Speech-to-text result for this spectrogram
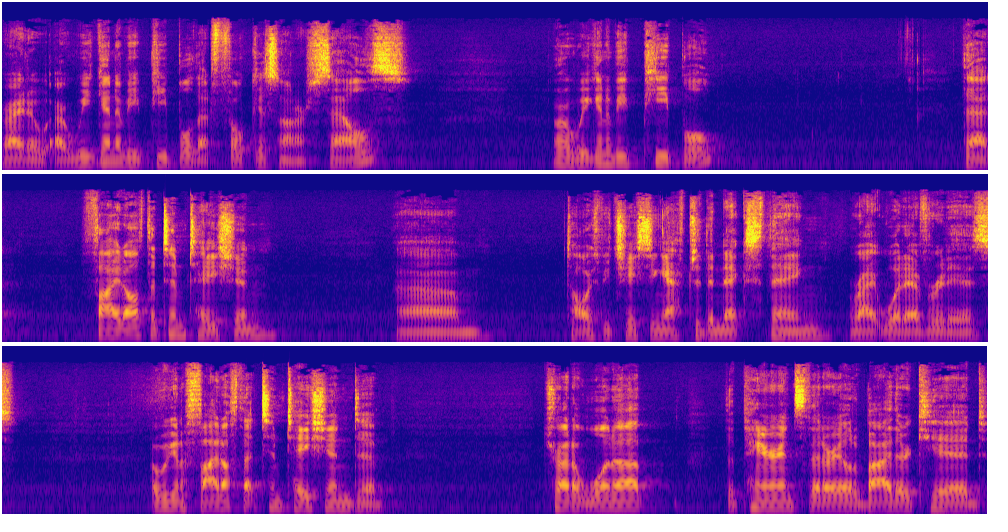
Right? Are, are we going to be people that focus on ourselves? Or are we going to be people that fight off the temptation um, to always be chasing after the next thing, right? Whatever it is. Are we going to fight off that temptation to try to one up the parents that are able to buy their kid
